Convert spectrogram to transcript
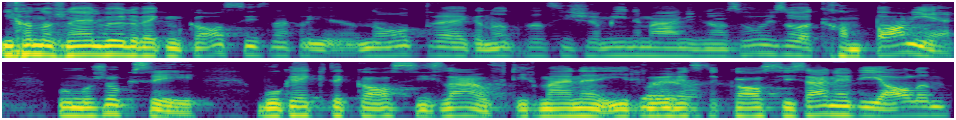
Ich kann noch schnell wollen, wegen dem Gassis noch ein bisschen nachtragen, oder? Das ist ja meiner Meinung nach sowieso eine Kampagne, muss man schon sehen, wo gegen den Gassis läuft. Ich meine, ich würde jetzt den Gassis auch nicht in allem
